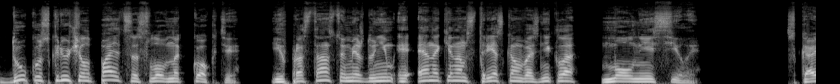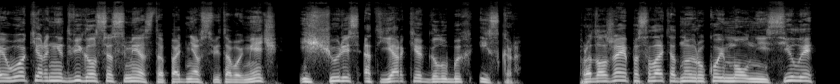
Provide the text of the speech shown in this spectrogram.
Дуку скрючил пальцы, словно когти, и в пространстве между ним и Энакином с треском возникла молния силы. Скайуокер не двигался с места, подняв световой меч и щурясь от ярких голубых искр. Продолжая посылать одной рукой молнии силы,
